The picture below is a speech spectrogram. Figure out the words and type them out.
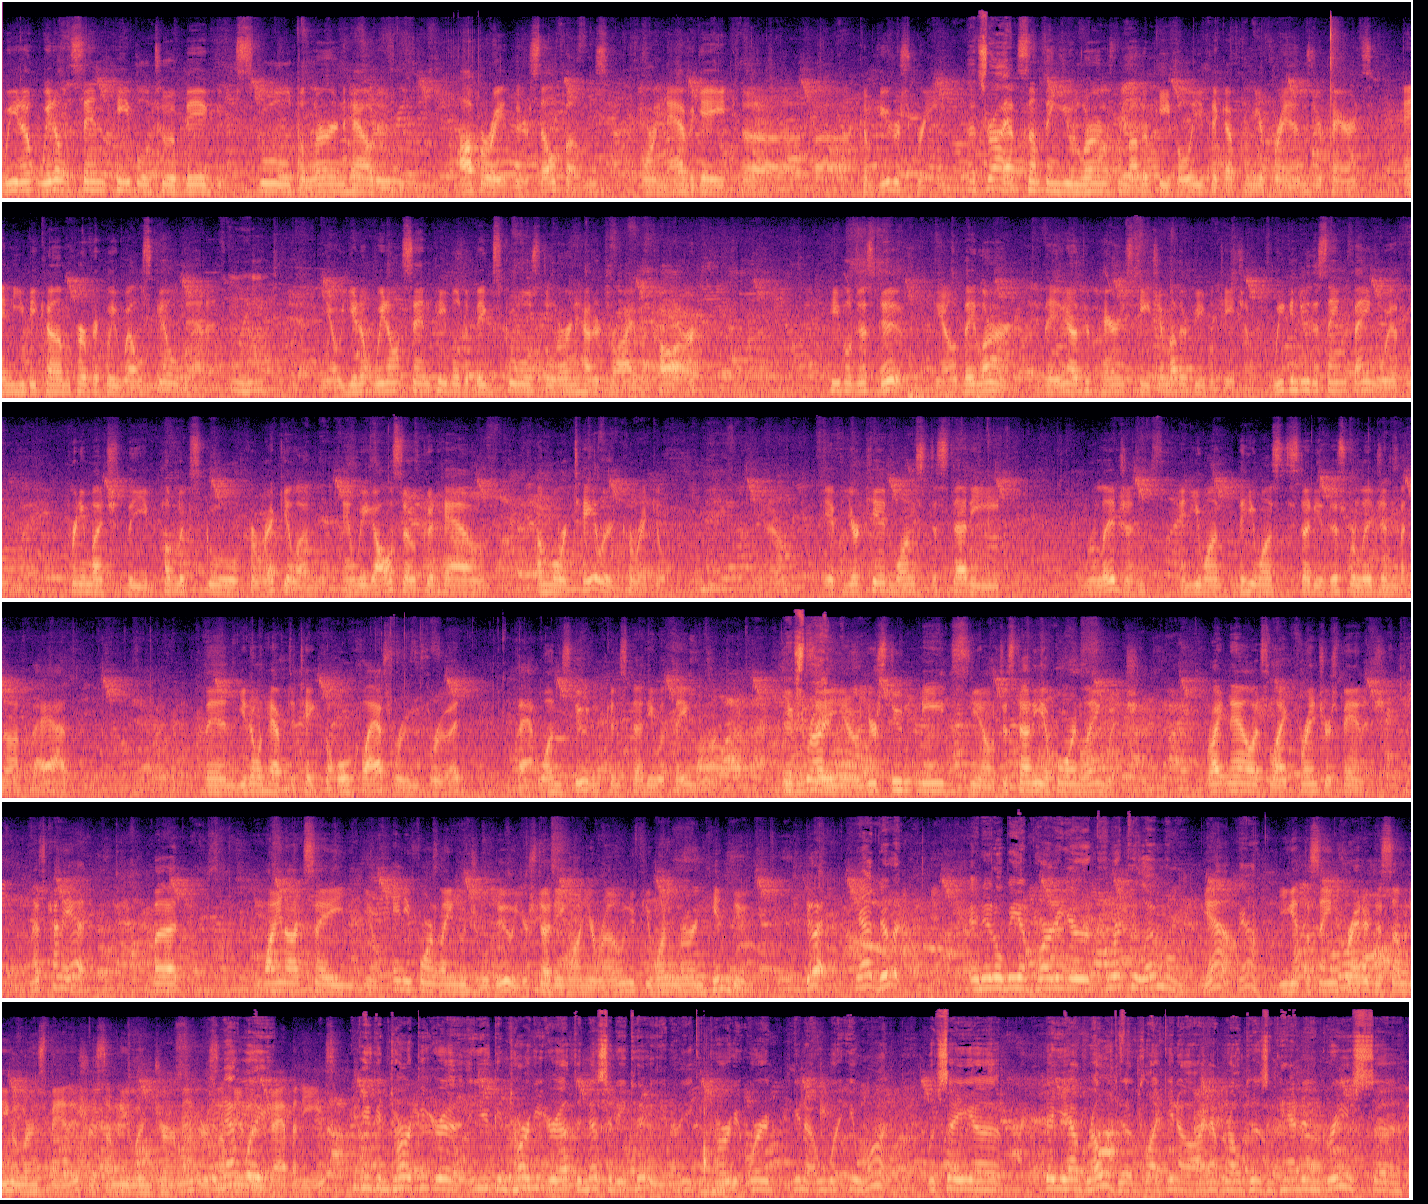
we don't we don't send people to a big school to learn how to operate their cell phones or navigate uh, a computer screen. That's right. That's something you learn from other people. You pick up from your friends, your parents, and you become perfectly well skilled at it. Mm-hmm. You know, you don't. We don't send people to big schools to learn how to drive a car. People just do. You know, they learn. They, you know, their parents teach them. Other people teach them. We can do the same thing with pretty much the public school curriculum, and we also could have a more tailored curriculum. You know, if your kid wants to study religion and you want he wants to study this religion but not that, then you don't have to take the whole classroom through it. That one student can study what they want. You That's can right. say, you know, your student needs, you know, to study a foreign language. Right now, it's like French or Spanish. And that's kind of it. But why not say, you know, any foreign language will do? You're studying on your own. If you want to learn Hindu, do it. Yeah, do it. And it'll be a part of your curriculum. Yeah. Yeah. You get the same credit as somebody who learns Spanish or somebody who learns German or that somebody who learns Japanese. you can target your you can target your ethnicity too. You know, you can target where you know what you want. Let's say uh, that you have relatives, like you know, I have relatives in Canada and Greece. Uh,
